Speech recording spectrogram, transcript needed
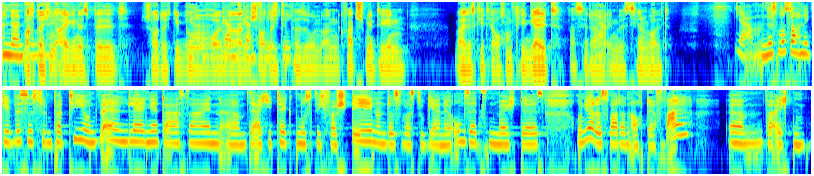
Und dann Macht euch ein eigenes Bild, schaut euch die Büroräume ja, ganz, an, ganz schaut wichtig. euch die Personen an, quatscht mit denen, weil es geht ja auch um viel Geld, was ihr da ja. investieren wollt. Ja, und es muss auch eine gewisse Sympathie und Wellenlänge da sein. Ähm, der Architekt muss dich verstehen und das, was du gerne umsetzen möchtest. Und ja, das war dann auch der Fall. Ähm, war echt ein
